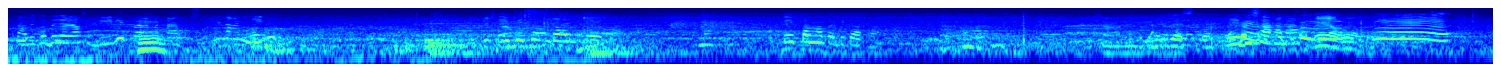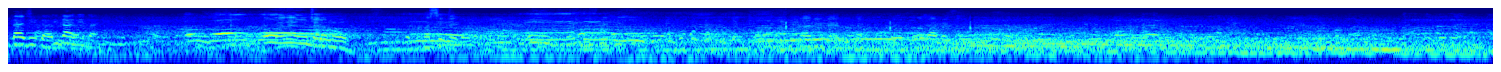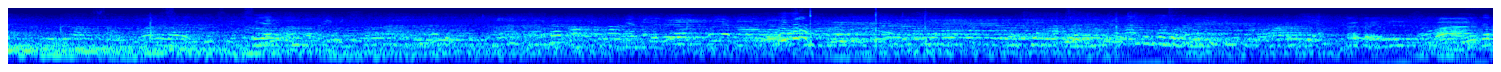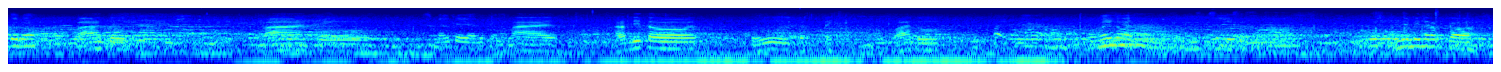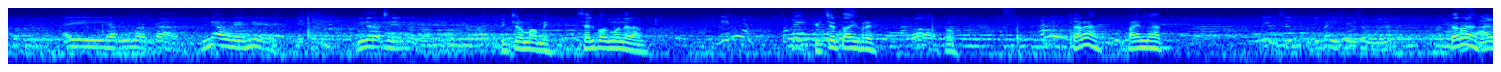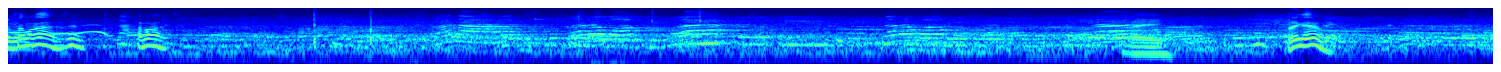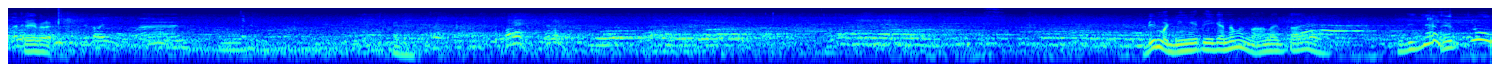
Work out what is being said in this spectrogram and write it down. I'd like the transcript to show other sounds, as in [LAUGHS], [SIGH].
Sabi ko doon na lang sa gilid para Hmm. matapos. Hindi na kang gilid. May picture mo daw kay Kepa. Na, Kepa nga pa di ka pa. Yes ko. Ay, bisa ka na. Eh, ako. Daddy, daddy. Daddy, daddy. Ano, tsaka mo. Masige. Dali, dali, dali. Ano ba ba isa? Wait, tara. One, Ka doon, no? one, two. One, two. Smile kay ano ka. Smile. Harap dito. Two. Ay. One, two. Okay naman. Hindi niya binarap ka. Ay, sabi ko marap ka. Binawi mo eh. Binarap niya mo. no? Picture mami. Cellphone mo na lang. Na. Mo. Picture tayo, pre. Oo. Oh. Tara, tayong lahat. Di, isa- Di ba isa-isa muna? Tara, sama ka. Sama ka. Nara. Pre. Kayo. Sige, pre. Ito ay one. Di, magingiti ka naman. Naka-live tayo. Hindi niya, ito.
